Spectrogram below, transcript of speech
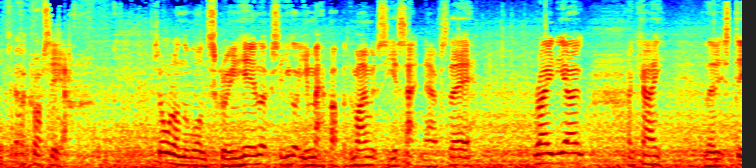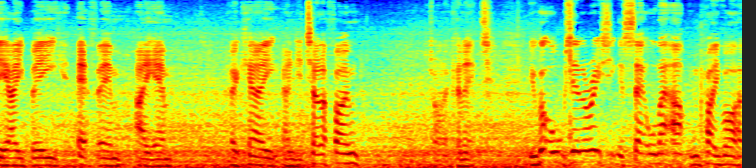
let's go across here. It's all on the one screen here. Look, so you've got your map up at the moment, so your sat nav's there. Radio, okay. Then it's DAB, FM, AM, okay. And your telephone, trying to connect. You've got auxiliary, so you can set all that up and play via,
